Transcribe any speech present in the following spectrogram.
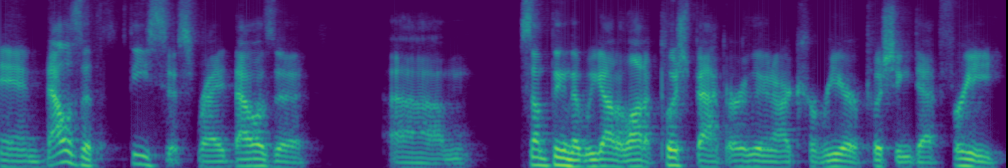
And that was a thesis right? That was a um, something that we got a lot of pushback early in our career pushing debt free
